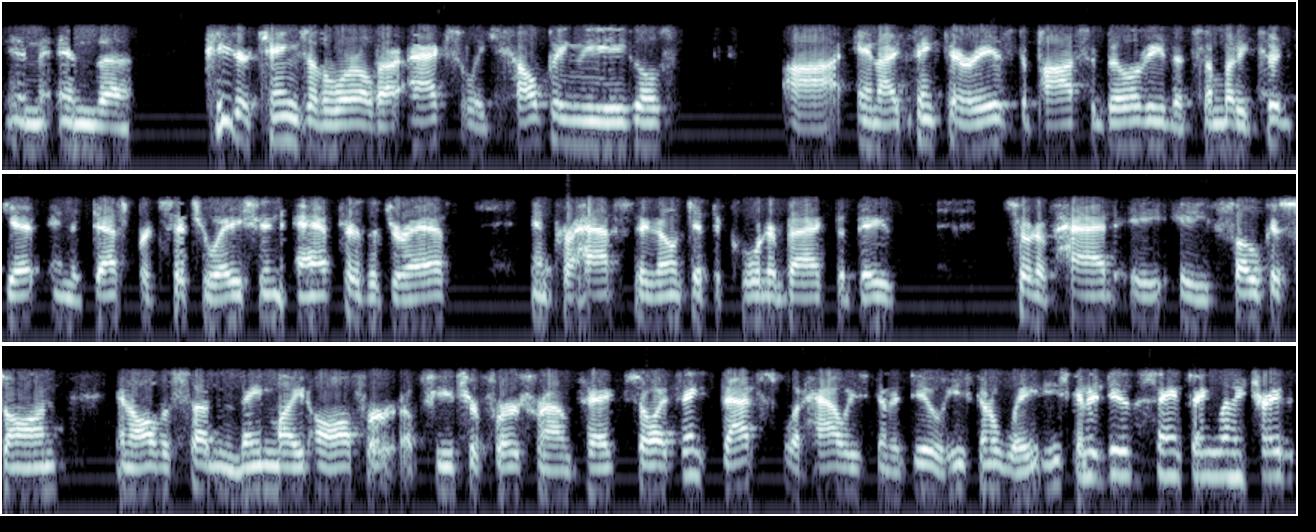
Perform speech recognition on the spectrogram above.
and, and the Peter Kings of the world are actually helping the Eagles. Uh, and I think there is the possibility that somebody could get in a desperate situation after the draft, and perhaps they don't get the quarterback that they've sort of had a, a focus on and all of a sudden they might offer a future first round pick. So I think that's what Howie's going to do. He's going to wait. He's going to do the same thing when he traded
